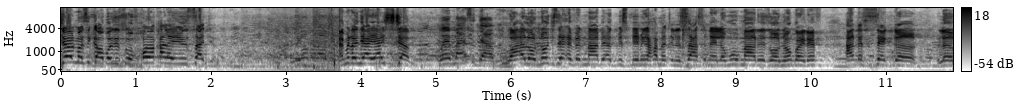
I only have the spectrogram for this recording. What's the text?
jël ma si kaw ba si suuf xoolal xale yu sàjj. Aminata Ndiaye yaa ngi si jàmm. oui maa ngi si jàmm. waaw alors noo gisee événement bi ak bis bii mi nga xamante ne saa su ne le mouvement réseau ñoo ngi koy def ànd si seeg euh, le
